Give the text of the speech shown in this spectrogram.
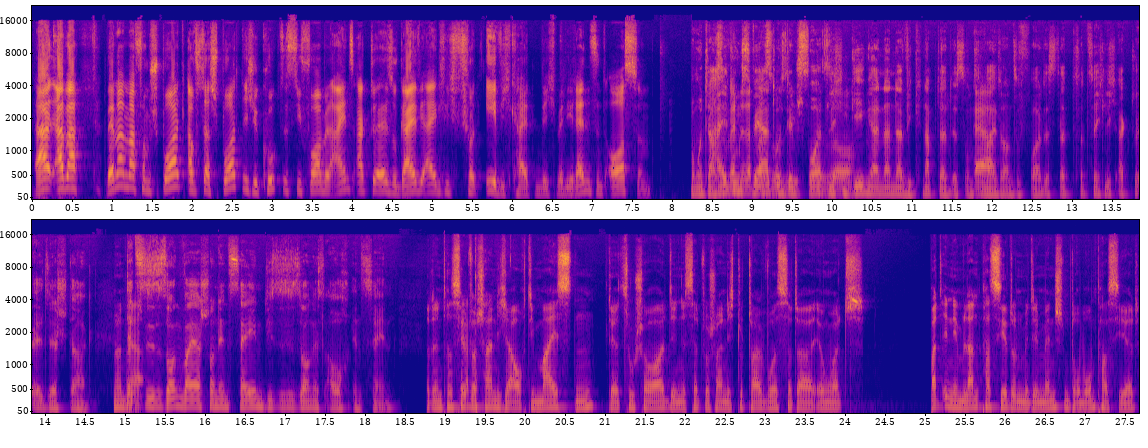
Ja, aber wenn man mal vom Sport auf das Sportliche guckt, ist die Formel 1 aktuell so geil wie eigentlich schon Ewigkeiten nicht mehr. Die Rennen sind awesome. Vom Also, Unterhaltungswert mal so und dem siehst, sportlichen also- Gegeneinander, wie knapp das ist und Ja. so weiter und so fort, ist das tatsächlich aktuell sehr stark. Und das, Letzte Saison war ja schon insane, diese Saison ist auch insane. das interessiert Ja. wahrscheinlich ja auch die meisten der Zuschauer. Denen ist das wahrscheinlich total wurscht, dass da irgendwas, was in dem Land passiert und mit den Menschen drumherum passiert.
